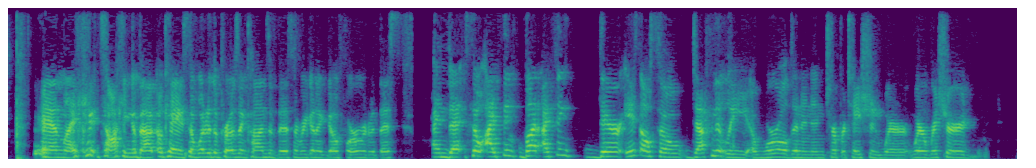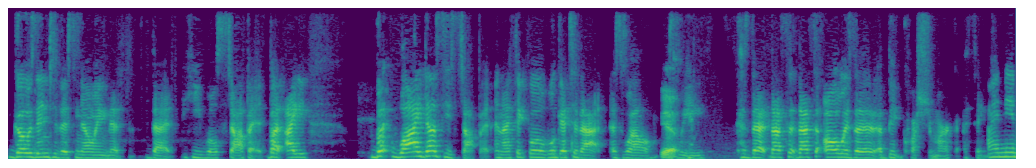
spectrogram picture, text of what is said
and like talking about okay so what are the pros and cons of this? Are we going to go forward with this? And that so i think but i think there is also definitely a world and an interpretation where where richard goes into this knowing that that he will stop it. But i but why does he stop it? And i think we'll we'll get to that as well Yeah. as we because that that's that's always a, a big question mark i think I mean,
